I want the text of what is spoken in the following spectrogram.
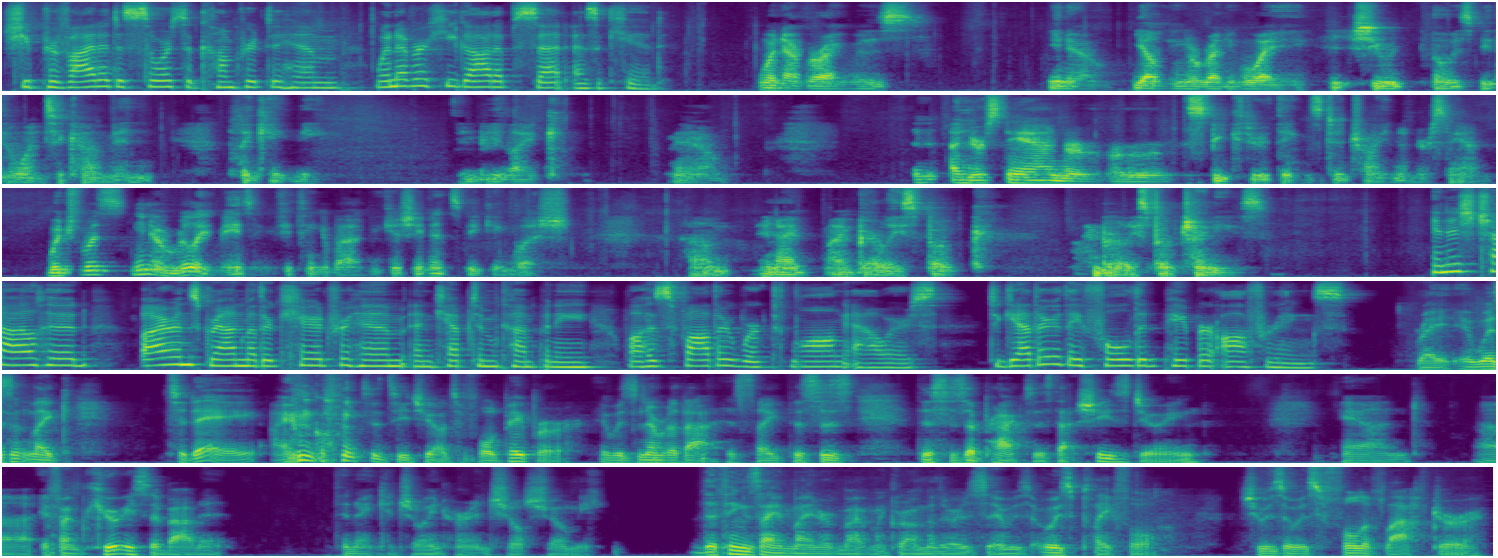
She provided a source of comfort to him whenever he got upset as a kid. Whenever I was, you know, yelling or running away, she would always be the one to come and placate me and be like, you know, understand or, or speak through things to try and understand which was, you know, really amazing if you think about it, because she didn't speak English. Um, and I, I barely spoke, I barely spoke Chinese. In his childhood, Byron's grandmother cared for him and kept him company while his father worked long hours. Together, they folded paper offerings. Right. It wasn't like, today I'm going to teach you how to fold paper. It was never that. It's like, this is, this is a practice that she's doing. And, uh, if I'm curious about it, then I can join her and she'll show me. The things I admire about my grandmother is it was always playful. She was always full of laughter.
